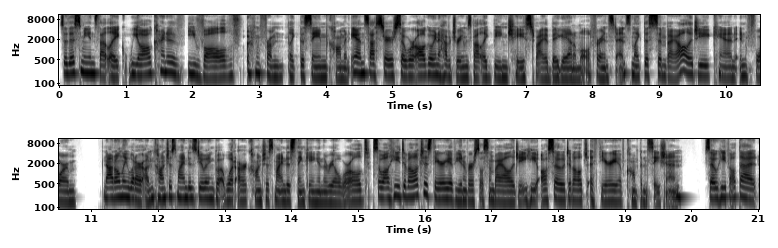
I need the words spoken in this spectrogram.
So this means that like we all kind of evolve from like the same common ancestor. So we're all going to have dreams about like being chased by a big animal, for instance. And like this symbiology can inform not only what our unconscious mind is doing, but what our conscious mind is thinking in the real world. So while he developed his theory of universal symbiology, he also developed a theory of compensation. So he felt that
